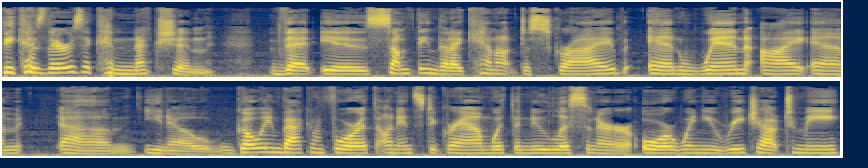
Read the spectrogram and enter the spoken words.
because there is a connection that is something that I cannot describe. And when I am um, you know, going back and forth on Instagram with a new listener, or when you reach out to me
